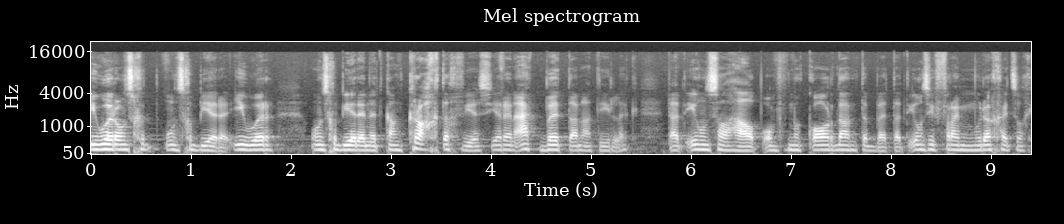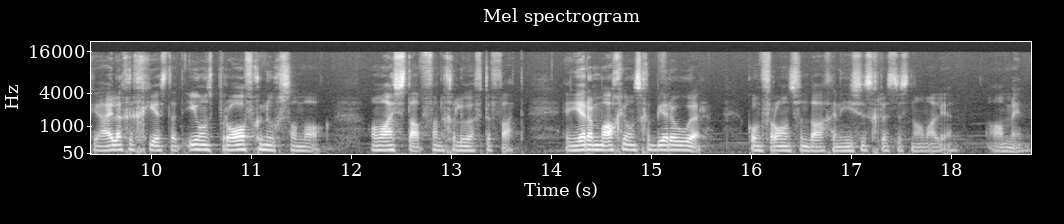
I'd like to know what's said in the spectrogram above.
U hoor ons ons gebede. U hoor ons gebede en dit kan kragtig wees. Here, en ek bid dan natuurlik dat U ons sal help om vir mekaar dan te bid, dat U ons die vrymoedigheid sal gee, Heilige Gees, dat U ons braaf genoeg sal maak om daai stap van geloof te vat. En Here mag U ons gebede hoor. Kom vra ons vandag in Jesus Christus naam alleen. Amen.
